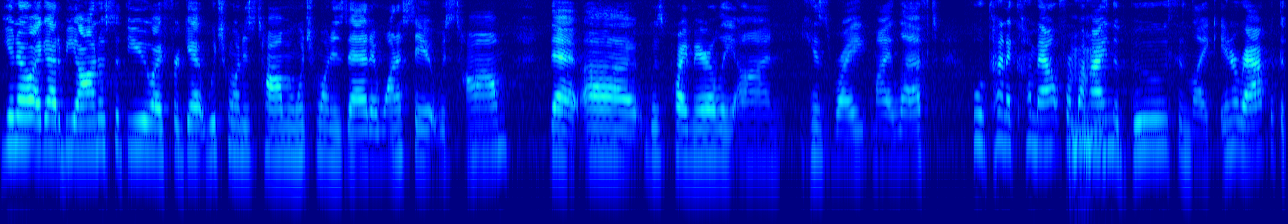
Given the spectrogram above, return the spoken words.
you know, I got to be honest with you, I forget which one is Tom and which one is Ed. I want to say it was Tom that uh, was primarily on his right, my left, who would kind of come out from Mhm. behind the booth and like interact with the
